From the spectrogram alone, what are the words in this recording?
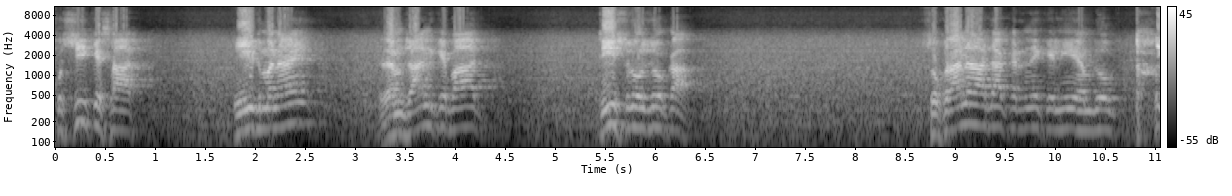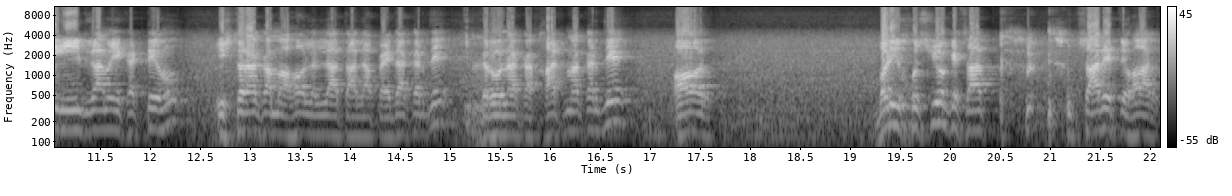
खुशी के साथ ईद मनाएँ। रमज़ान के बाद तीस रोज़ों का शुक्राना अदा करने के लिए हम लोग ईदगाह में इकट्ठे हों इस तरह का माहौल अल्लाह ताला पैदा कर दे। कोरोना का खात्मा कर दे और बड़ी खुशियों के साथ सारे त्यौहार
